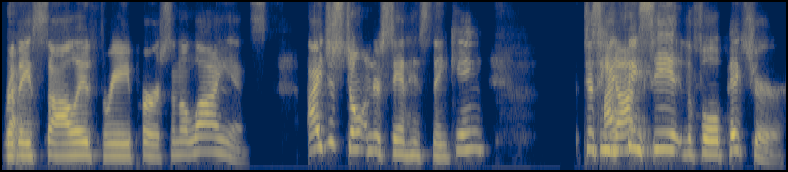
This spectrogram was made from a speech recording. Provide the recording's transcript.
with a solid three person alliance. I just don't understand his thinking. Does he I not think- see the full picture?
